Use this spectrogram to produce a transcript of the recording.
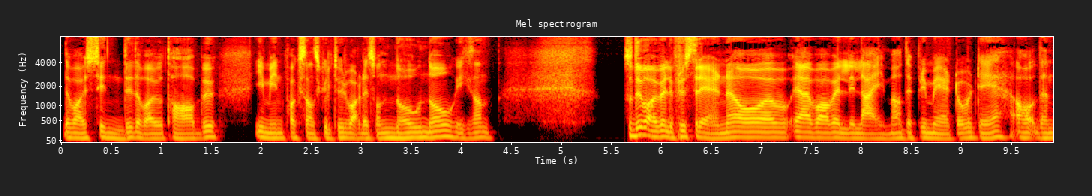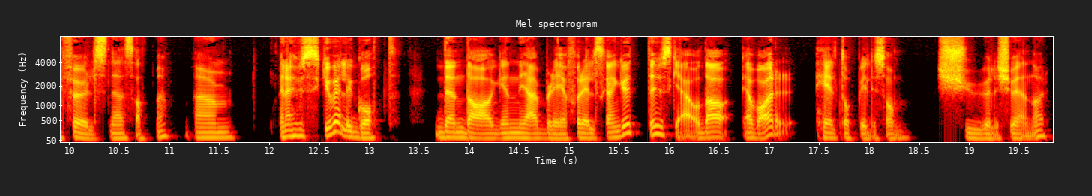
Det var jo syndig, det var jo tabu. I min pakistanske kultur var det sånn no, no, ikke sant. Så det var jo veldig frustrerende, og jeg var veldig lei meg og deprimert over det, og den følelsen jeg satt med. Um, men jeg husker jo veldig godt den dagen jeg ble forelska i en gutt, det husker jeg. Og da jeg var helt oppe i liksom 20 eller 21 år,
